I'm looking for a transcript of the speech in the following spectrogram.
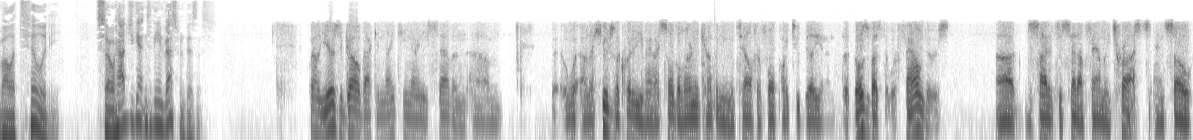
volatility. So, how did you get into the investment business? Well, years ago, back in 1997, um, on a huge liquidity event, I sold a learning company, Mattel, for 4.2 billion. And th- those of us that were founders uh, decided to set up family trusts. And so,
